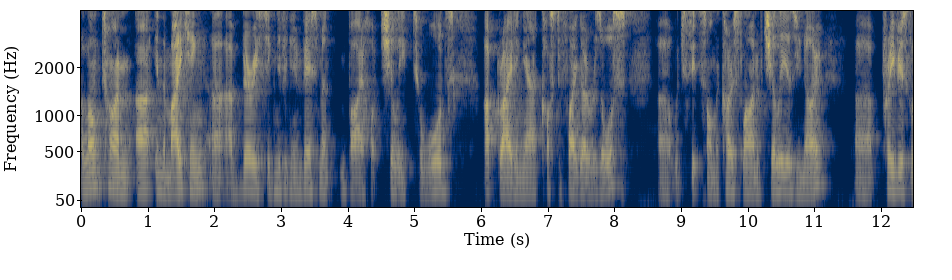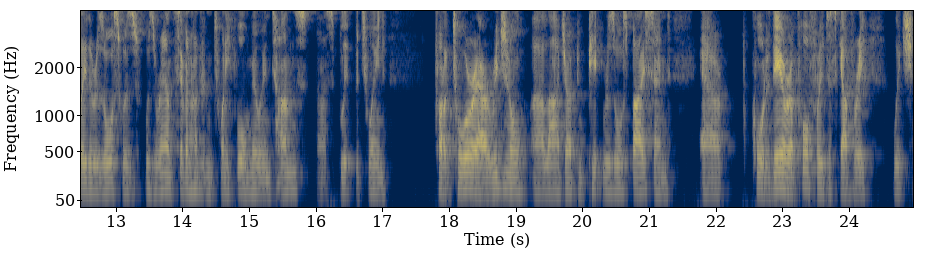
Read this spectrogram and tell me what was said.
a long time uh, in the making, uh, a very significant investment by Hot Chili towards upgrading our Costa Fuego resource, uh, which sits on the coastline of Chile, as you know. Uh, previously, the resource was was around 724 million tons, uh, split between Productora, our original uh, large open pit resource base, and our Cordillera porphyry discovery, which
